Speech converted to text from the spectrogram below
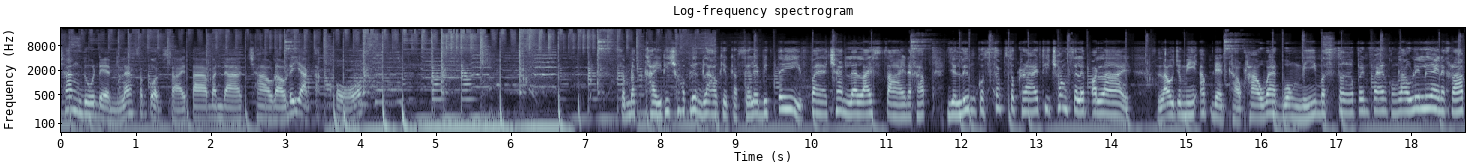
ช่างดูเด่นและสะกดสายตาบรรดาชาวเราได้อย่างอักโข สำหรับใครที่ชอบเรื่องราวเกี่ยวกับเซเลบริตี้แฟชั่นและไลฟ์สไตล์นะครับ อย่าลืมกด Subscribe ที่ช่อง Celeb Online เราจะมีอัปเดตข่าวคราวแวดวงนี้มาเสิร์ฟเป็นแฟนของเราเรื่อยๆนะครับ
